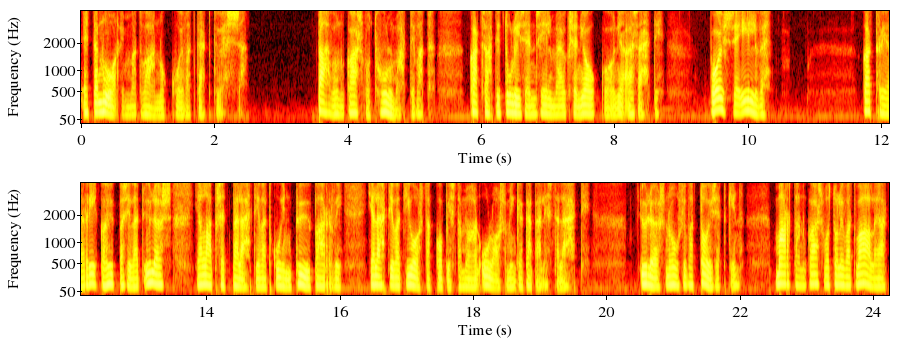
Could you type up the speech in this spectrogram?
että nuorimmat vaan nukkuivat kätkyessä. Tahvon kasvot hulmahtivat, katsahti tulisen silmäyksen joukkoon ja äsähti. Pois se ilve! Katri ja Riikka hyppäsivät ylös ja lapset pälähtivät kuin pyyparvi ja lähtivät juosta kopistamaan ulos, minkä käpälistä lähti. Ylös nousivat toisetkin. Martan kasvot olivat vaaleat,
